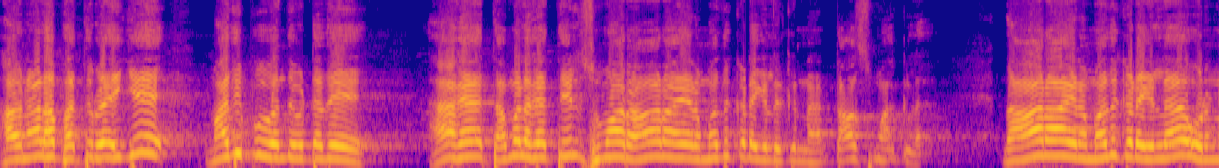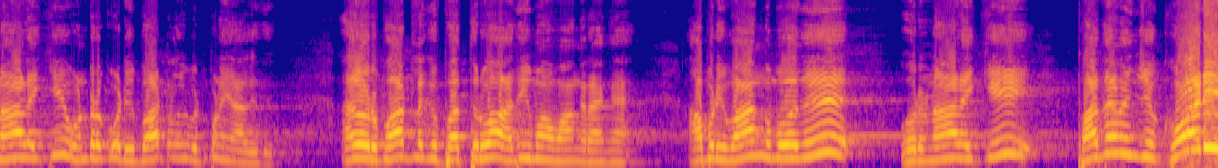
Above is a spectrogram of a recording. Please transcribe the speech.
அதனால பத்து ரூபாய்க்கு மதிப்பு வந்து விட்டது. ஆக தமிழகத்தில் சுமார் ஆறாயிரம் மதுக்கடைகள் இருக்குன்னா டாஸ்மாகில். இந்த ஆறாயிரம் மதுக்கடையில் ஒரு நாளைக்கு ஒன்றரை கோடி பாட்டில் விற்பனை ஆகுது. அது ஒரு பாட்டிலுக்கு பத்து ரூபா அதிகமாக வாங்குறாங்க. அப்படி வாங்கும்போது ஒரு நாளைக்கு பதினஞ்சு கோடி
